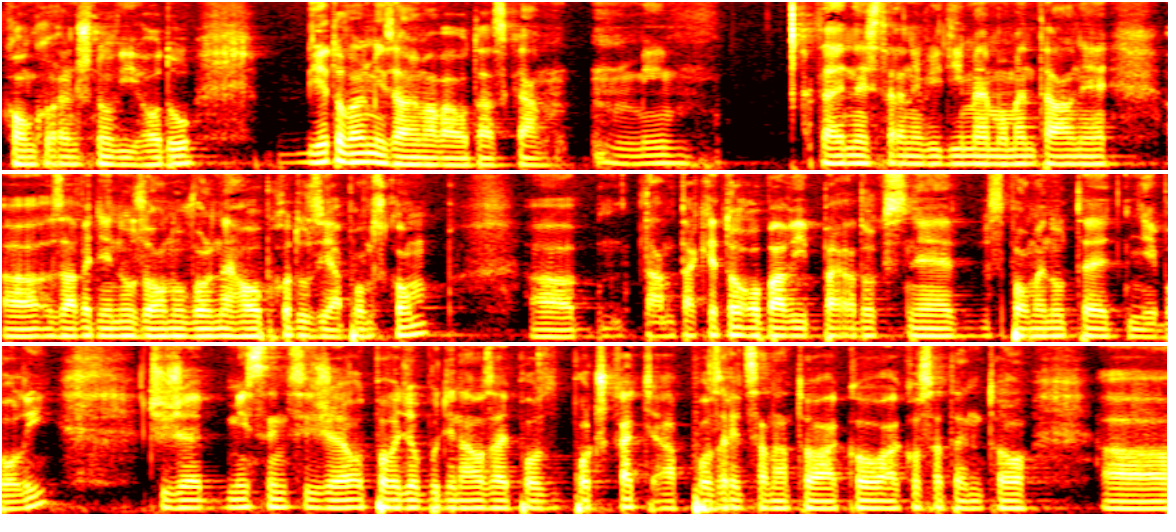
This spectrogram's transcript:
konkurenčnú výhodu. Je to veľmi zaujímavá otázka. My na jednej strane vidíme momentálne zavedenú zónu voľného obchodu s Japonskom, tam takéto obavy paradoxne spomenuté neboli. Čiže myslím si, že odpovedou bude naozaj počkať a pozrieť sa na to, ako, ako sa tento uh,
